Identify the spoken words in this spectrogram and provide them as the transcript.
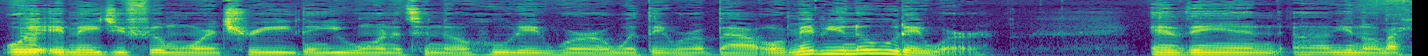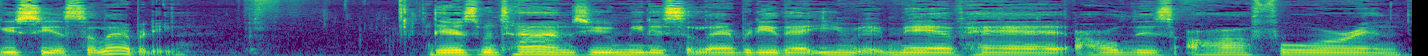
Or it made you feel more intrigued and you wanted to know who they were or what they were about, or maybe you knew who they were. And then, uh, you know, like you see a celebrity. There's been times you meet a celebrity that you may have had all this awe for and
